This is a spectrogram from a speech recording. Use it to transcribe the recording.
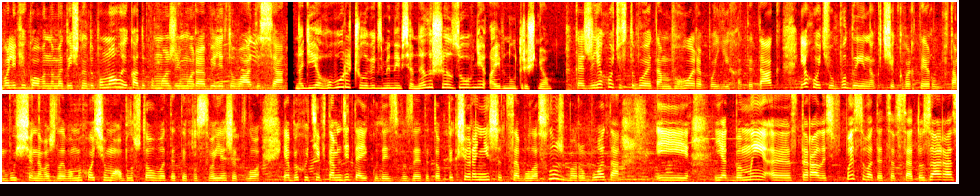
кваліфіковану медичну допомогу, яка допоможе йому реабілітуватися. Надія говорить, чоловік змінився не лише зовні, а й внутрішньо. Каже, я хочу з тобою там в гори поїхати. Так, я хочу будинок чи квартиру, там будь-що неважливо. Ми хочемо облаштовувати типу своє житло. Я би хотів там дітей кудись звозити. Тобто, якщо раніше це була служба, робота, і якби ми е, старались вписувати це все, то зараз,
